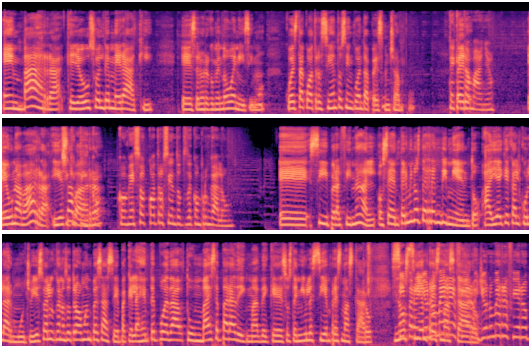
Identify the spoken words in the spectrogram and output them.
en barra, que yo uso el de Meraki, eh, se lo recomiendo buenísimo, cuesta 450 pesos un champú. ¿De qué Pero tamaño? Es una barra, y esa Chiquitico. barra, Con esos 400 tú te compras un galón. Eh, sí, pero al final, o sea, en términos de rendimiento, ahí hay que calcular mucho. Y eso es algo que nosotros vamos a empezar a hacer para que la gente pueda tumbar ese paradigma de que sostenible siempre es más caro. No Sí, pero yo siempre no es más refiero, caro. Yo no me refiero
